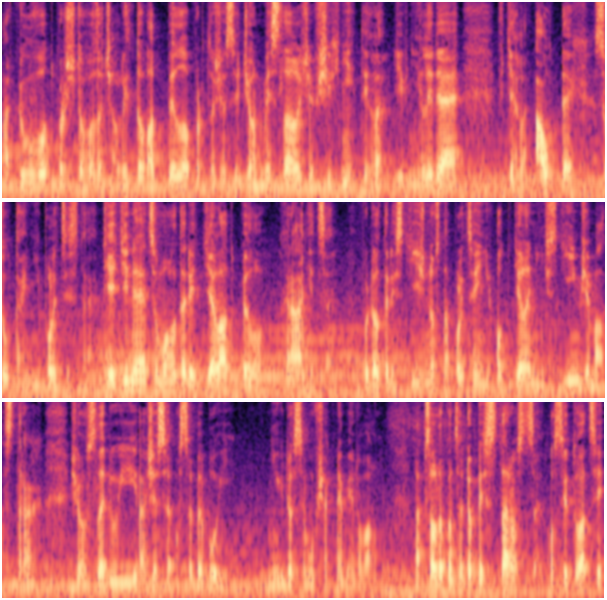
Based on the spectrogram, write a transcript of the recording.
A důvod, proč toho začal litovat, bylo, protože si John myslel, že všichni tyhle divní lidé v těchto autech jsou tajní policisté. Jediné, co mohl tedy dělat, bylo chránit se. Podal tedy stížnost na policejní oddělení s tím, že má strach, že ho sledují a že se o sebe bojí. Nikdo se mu však nevěnoval. Napsal dokonce dopis starostce o situaci,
